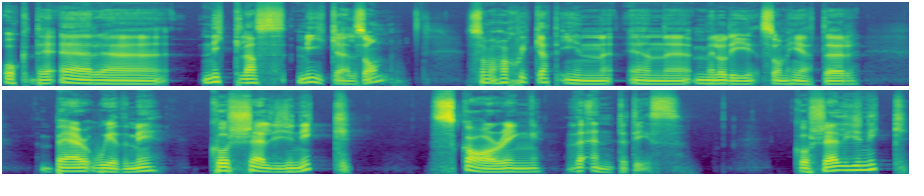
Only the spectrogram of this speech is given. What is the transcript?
Och det är eh, Niklas Mikaelsson som har skickat in en eh, melodi som heter Bear with me, Korseljnik, Scarring the Entities. Korseljnik,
